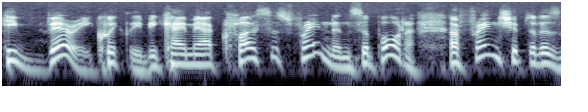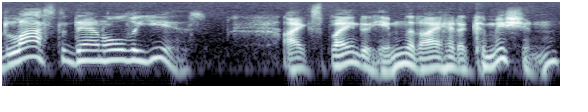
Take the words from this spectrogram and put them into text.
He very quickly became our closest friend and supporter, a friendship that has lasted down all the years. I explained to him that I had a commission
